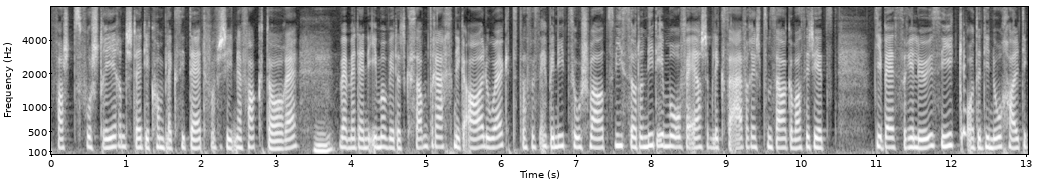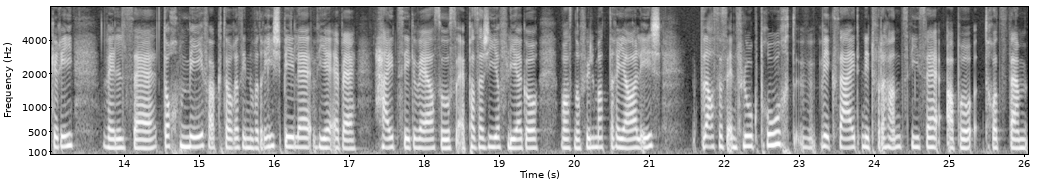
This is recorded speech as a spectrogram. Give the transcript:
fast das Frustrierendste, die Komplexität von verschiedenen Faktoren. Mhm. Wenn man dann immer wieder die Gesamtrechnung anschaut, dass es eben nicht so schwarz-weiß oder nicht immer auf den ersten Blick so einfach ist, zu sagen, was ist jetzt die bessere Lösung oder die nachhaltigere, weil es äh, doch mehr Faktoren sind, die reinspielen, wie eben Heizung versus Passagierflieger, was noch Füllmaterial ist dass es einen Flug braucht, wie gesagt, nicht von der Hand zu weisen, aber trotzdem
